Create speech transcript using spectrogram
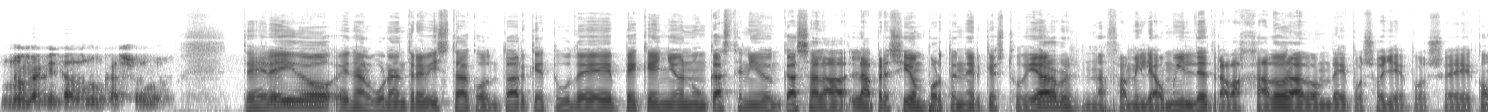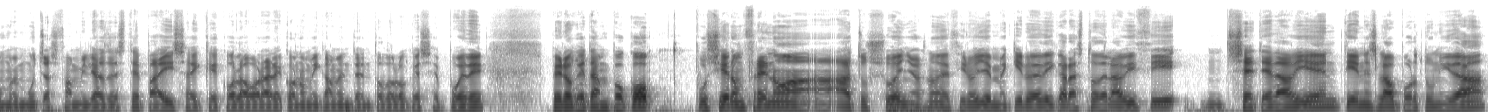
no me ha quitado nunca el sueño. Te he leído en alguna entrevista contar que tú de pequeño nunca has tenido en casa la, presión por tener que estudiar, pues, una familia humilde, trabajadora, donde, pues oye, pues eh, como en muchas familias de este país hay que colaborar económicamente en todo lo que se puede, pero que tampoco pusieron freno a, tus sueños, ¿no? Decir, oye, me quiero dedicar a esto de la bici, se te da bien, tienes la oportunidad.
